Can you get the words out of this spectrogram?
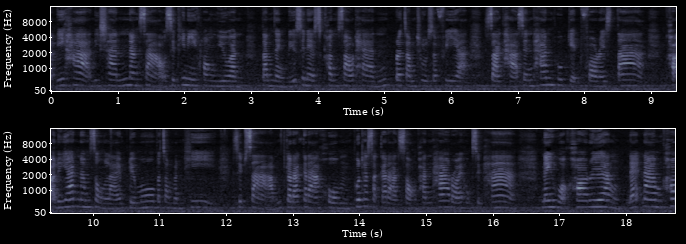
ัสดีค่ะ ดิฉัน นางสาว สิทธินี คลองยวน ตำแหน่ง Business Consultant ประจำ True Sphere สาขาเซ็นทรัลภูเก็ตฟอเรสตาขออนุญาตนำส่งไลฟ์เดโมประจำวันที่ 13 กรกฎาคม พุทธศักราช 2565 ในหัวข้อเรื่อง แนะนำข้อ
